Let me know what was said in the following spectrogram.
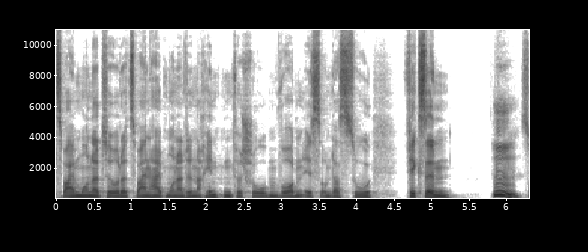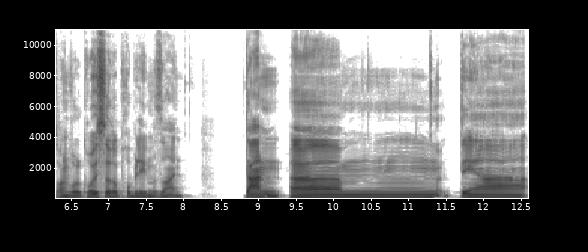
zwei Monate oder zweieinhalb Monate nach hinten verschoben worden ist, um das zu fixen. Hm. Sollen wohl größere Probleme sein. Dann, ähm, der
